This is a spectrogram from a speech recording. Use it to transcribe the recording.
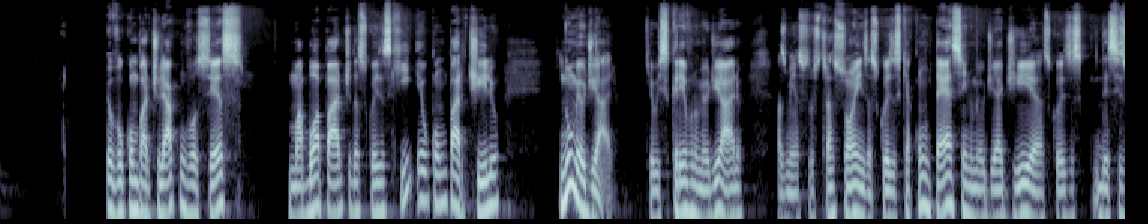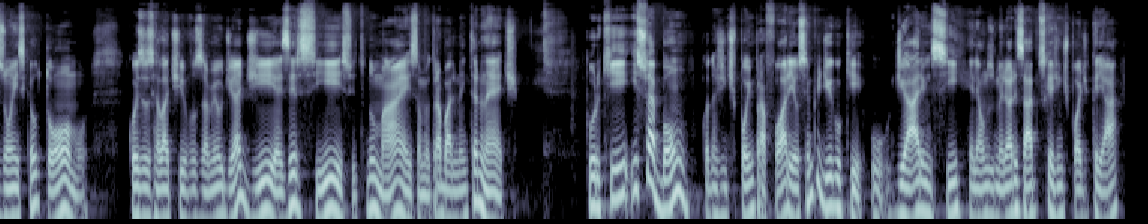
eu vou compartilhar com vocês uma boa parte das coisas que eu compartilho no meu diário, que eu escrevo no meu diário, as minhas frustrações, as coisas que acontecem no meu dia a dia, as coisas, decisões que eu tomo, coisas relativas ao meu dia a dia, exercício e tudo mais, ao meu trabalho na internet. Porque isso é bom quando a gente põe para fora, e eu sempre digo que o diário em si, ele é um dos melhores hábitos que a gente pode criar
